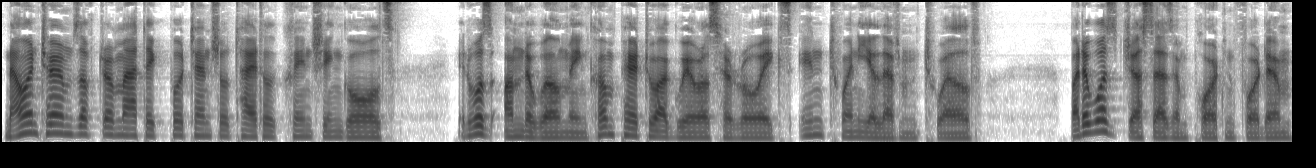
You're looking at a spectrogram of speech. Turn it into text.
Now, in terms of dramatic potential title clinching goals, it was underwhelming compared to Aguero's heroics in 2011 12, but it was just as important for them,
